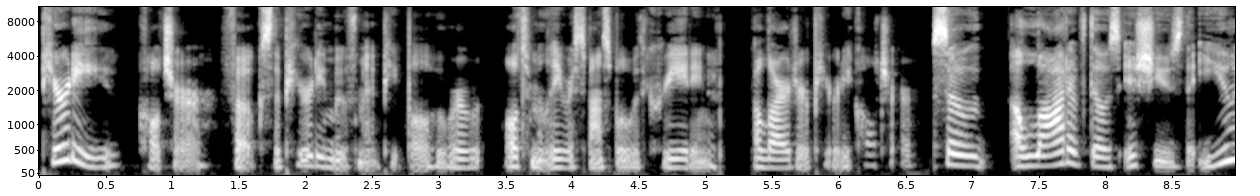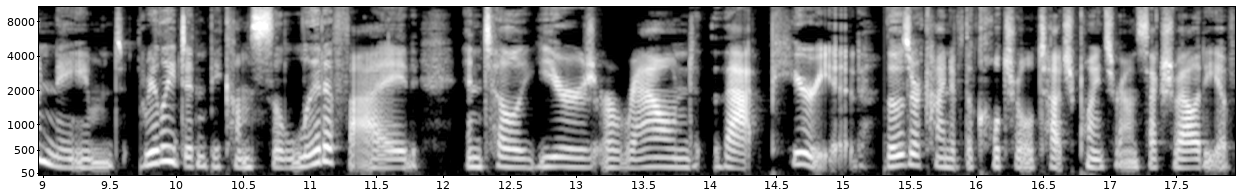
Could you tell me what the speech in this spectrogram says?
purity culture folks, the purity movement people who were ultimately responsible with creating a larger purity culture. So a lot of those issues that you named really didn't become solidified until years around that period. Those are kind of the cultural touch points around sexuality of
